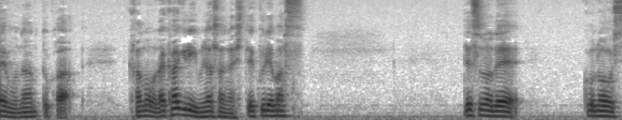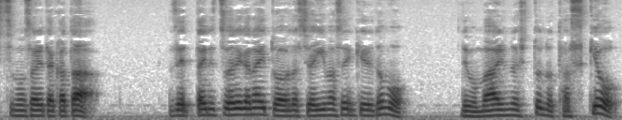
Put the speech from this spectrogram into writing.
えもなんとか可能な限り皆さんがしてくれます。ですのでこの質問された方絶対につわりがないとは私は言いませんけれどもでも周りの人の助けを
